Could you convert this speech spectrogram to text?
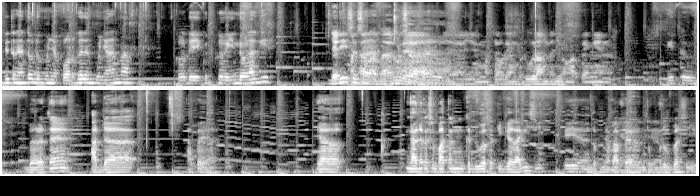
dia ternyata udah punya keluarga dan punya anak kalau dia ikut ke Indo lagi jadi masalah susah- baru masalah ya. baru. ya ya masalah yang berulang dan juga nggak pengen gitu Ibaratnya ada apa ya? Ya nggak ada kesempatan kedua ketiga lagi sih iya untuk nyokapnya Iya, untuk iya. berubah sih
